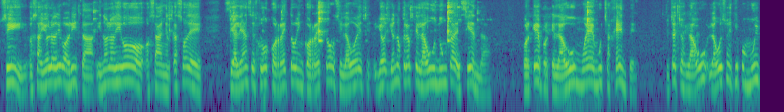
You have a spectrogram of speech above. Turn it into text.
Sí, o sea, yo lo digo ahorita y no lo digo, o sea, en el caso de si Alianza estuvo correcto o incorrecto, o si la U es- yo, yo no creo que la U nunca descienda. ¿Por qué? Porque la U mueve mucha gente. Muchachos, la U, la U es un equipo muy,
